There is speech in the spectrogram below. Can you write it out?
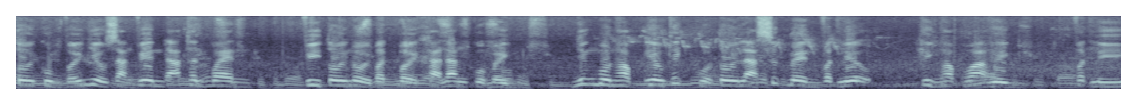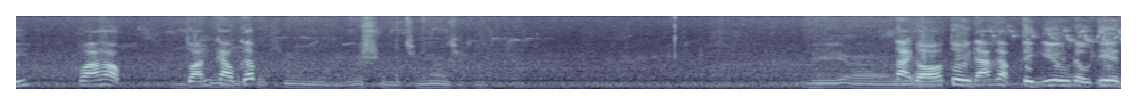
Tôi cùng với nhiều giảng viên đã thân quen, vì tôi nổi bật bởi khả năng của mình. Những môn học yêu thích của tôi là sức bền vật liệu, hình học họa hình, vật lý, hóa học, toán cao cấp. Tại đó tôi đã gặp tình yêu đầu tiên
